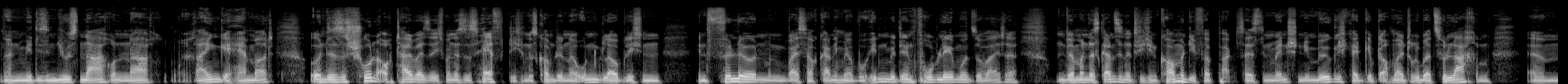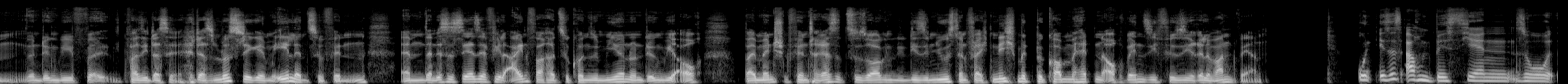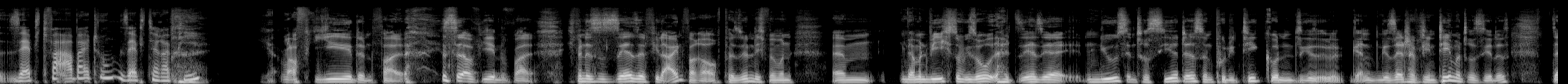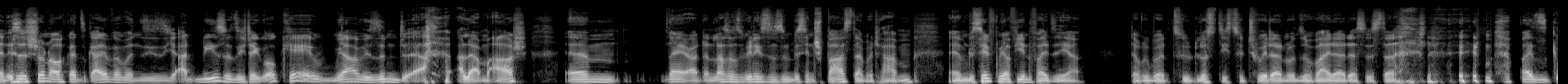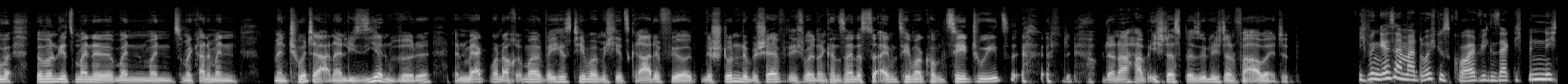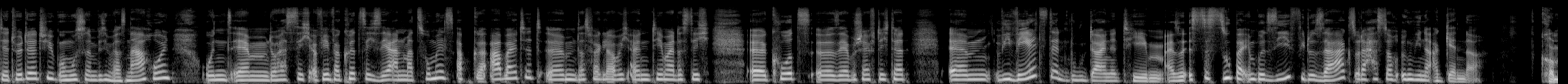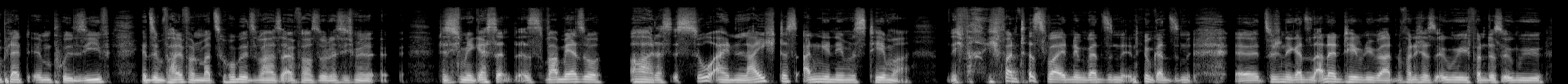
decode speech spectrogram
und mir diese News nach und nach reingehämmert. Und es ist schon auch teilweise, ich meine, es ist heftig und es kommt in einer unglaublichen in Fülle und man weiß auch gar nicht mehr, wohin mit den Problemen und so weiter. Und wenn man das Ganze natürlich in Comedy verpackt, das heißt den Menschen die Möglichkeit gibt, auch mal drüber zu lachen ähm, und irgendwie quasi das, das Lustige im Elend zu finden, ähm, dann ist es sehr, sehr viel einfacher zu konsumieren und irgendwie auch bei Menschen für Interesse zu sorgen, die diese News dann vielleicht nicht mitbekommen hätten, auch wenn sie für sie relevant wären. Und ist es auch ein bisschen so Selbstverarbeitung, Selbsttherapie? Ja, auf jeden Fall. ist auf jeden Fall. Ich finde, es ist sehr, sehr viel einfacher, auch persönlich, wenn man, ähm, wenn man wie ich sowieso halt sehr, sehr News interessiert ist und Politik und an gesellschaftlichen Themen interessiert ist, dann ist es schon auch ganz geil, wenn man sie sich anliest und sich denkt, okay, ja, wir sind alle am Arsch. Ähm, naja, dann lass uns wenigstens ein bisschen Spaß damit haben. Ähm, das hilft mir auf jeden Fall sehr darüber zu lustig zu twittern und so weiter. Das ist da, wenn man jetzt meine, mein, mein, zum Beispiel gerade mein, mein Twitter analysieren würde, dann merkt man auch immer, welches Thema mich jetzt gerade für eine Stunde beschäftigt, weil dann kann es sein, dass zu einem Thema kommen zehn Tweets und danach habe ich das persönlich dann verarbeitet. Ich bin gestern mal durchgescrollt. Wie gesagt, ich bin nicht der Twitter-Typ und musste ein bisschen was nachholen. Und ähm, du hast dich auf jeden Fall kürzlich sehr an Mats Hummels abgearbeitet. Ähm, das war, glaube ich, ein Thema, das dich äh, kurz äh, sehr beschäftigt hat. Ähm, wie wählst denn du deine Themen? Also ist das super impulsiv, wie du sagst, oder hast du auch irgendwie eine Agenda? komplett impulsiv. Jetzt im Fall von Mats Hummels war es einfach so, dass ich mir, dass ich mir gestern, es war mehr so, oh, das ist so ein leichtes, angenehmes Thema. Ich, ich fand, das war in dem ganzen, in dem ganzen, äh, zwischen den ganzen anderen Themen, die wir hatten, fand ich das irgendwie, ich fand das irgendwie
